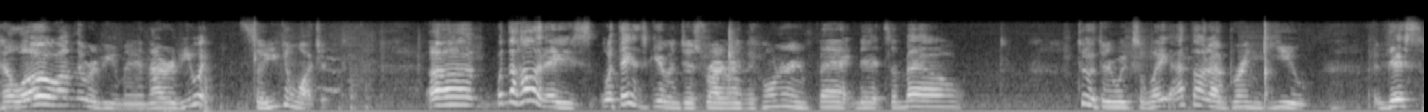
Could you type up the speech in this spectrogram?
Hello, I'm the review man. I review it so you can watch it. Uh, with the holidays, with Thanksgiving just right around the corner, in fact, it's about two or three weeks away, I thought I'd bring you this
